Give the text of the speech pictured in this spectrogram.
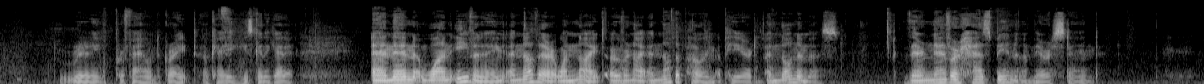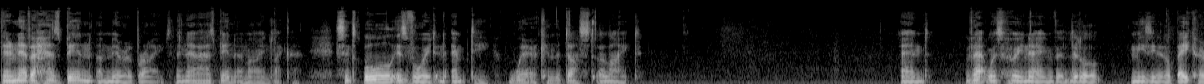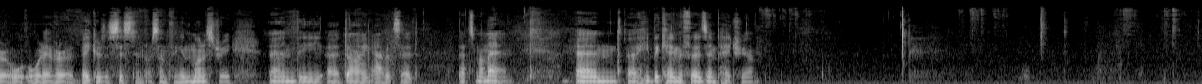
really profound, great, okay, he's going to get it. And then one evening, another, one night, overnight, another poem appeared, anonymous. There never has been a mirror stand. There never has been a mirror bright. There never has been a mind like that. Since all is void and empty, where can the dust alight? And that was Hui Neng, the little measly little baker or, or, whatever, a baker's assistant or something in the monastery, and the uh, dying abbot said, "That's my man," and uh, he became the third Zen patriarch.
